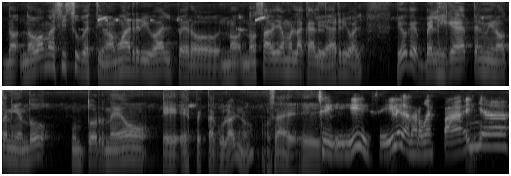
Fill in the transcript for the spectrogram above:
no, no, vamos a decir subestimamos al rival, pero no, no sabíamos la calidad del rival. Digo que Bélgica terminó teniendo un torneo eh, espectacular, ¿no? O sea, eh, sí, sí, le ganaron a España,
